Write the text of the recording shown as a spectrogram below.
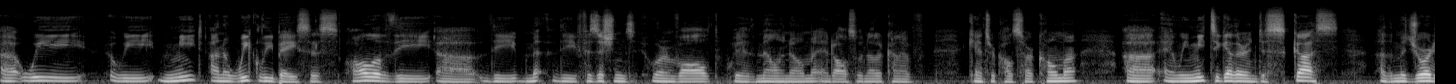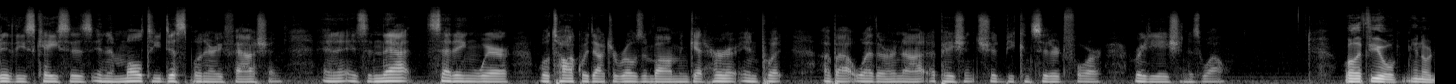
uh, we we meet on a weekly basis. All of the uh, the the physicians who are involved with melanoma and also another kind of cancer called sarcoma, uh, and we meet together and discuss uh, the majority of these cases in a multidisciplinary fashion. And it's in that setting where we'll talk with Dr. Rosenbaum and get her input about whether or not a patient should be considered for radiation as well. Well, if you'll, you know,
